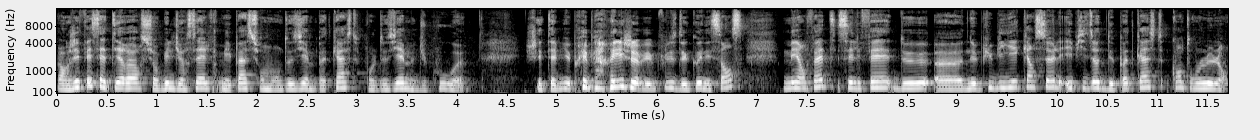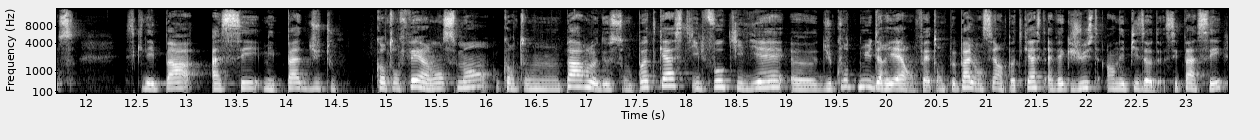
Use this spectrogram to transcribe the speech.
Alors j'ai fait cette erreur sur Build Yourself, mais pas sur mon deuxième podcast. Pour le deuxième, du coup, euh, j'étais mieux préparée, j'avais plus de connaissances. Mais en fait, c'est le fait de euh, ne publier qu'un seul épisode de podcast quand on le lance. Ce qui n'est pas assez, mais pas du tout. Quand on fait un lancement, quand on parle de son podcast, il faut qu'il y ait euh, du contenu derrière en fait. On peut pas lancer un podcast avec juste un épisode, c'est pas assez.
